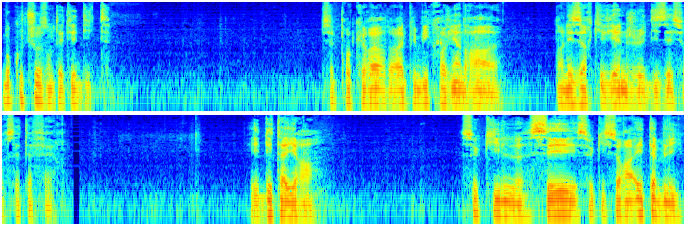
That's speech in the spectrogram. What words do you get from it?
Beaucoup de choses ont été dites. Monsieur le procureur de la République reviendra euh, dans les heures qui viennent, je le disais, sur cette affaire. Et détaillera ce qu'il sait et ce qui sera établi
